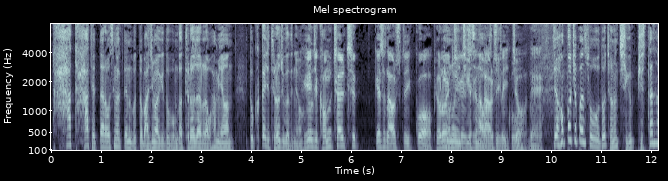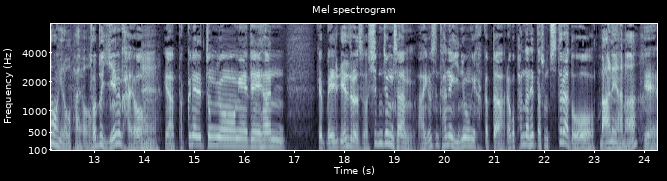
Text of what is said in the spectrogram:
다, 다 됐다라고 생각되는 것도 마지막에도 뭔가 들어달라고 하면 또 끝까지 들어주거든요. 그게 이제 검찰 측 에서 나올 수도 있고 변호인, 변호인 측에서, 측에서 나올 수도 수도. 있죠. 네. 이제 헌법재판소도 저는 지금 비슷한 상황이라고 봐요. 저도 이해는 가요. 네. 야, 박근혜 대통령에 대한 그러니까 예를 예를 들어서 심증상 아 이것은 탄핵 인용에 가깝다라고 판단했다 손 치더라도 만에 하나 예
